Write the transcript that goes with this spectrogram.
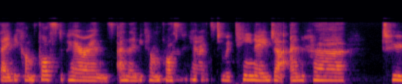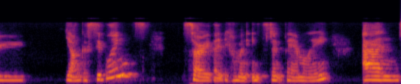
they become foster parents and they become foster parents to a teenager and her two younger siblings. So they become an instant family. And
